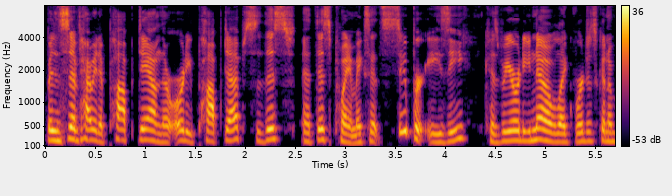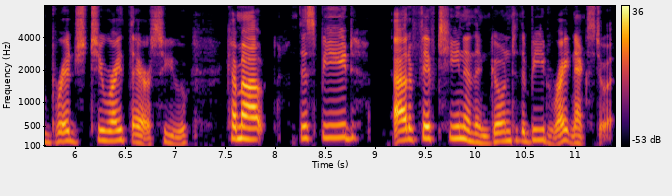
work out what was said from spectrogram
But instead of having to pop down, they're already popped up. So this, at this point, makes it super easy because we already know, like, we're just going to bridge two right there. So you come out this bead, add a 15, and then go into the bead right next to it.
